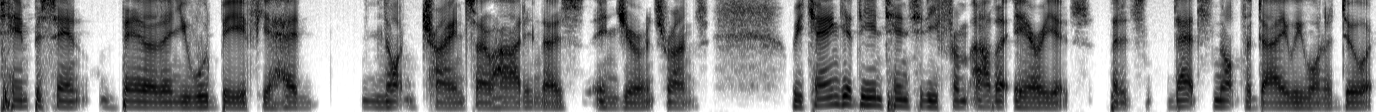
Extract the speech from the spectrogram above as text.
ten percent better than you would be if you had not trained so hard in those endurance runs. We can get the intensity from other areas, but it's that's not the day we want to do it.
